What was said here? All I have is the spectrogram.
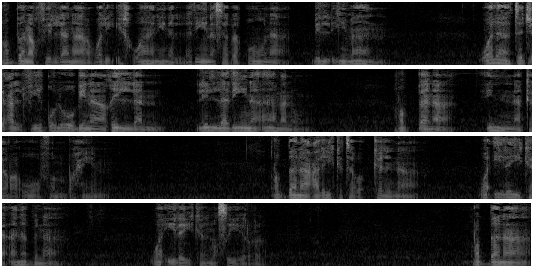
ربنا اغفر لنا ولإخواننا الذين سبقونا بالإيمان. ولا تجعل في قلوبنا غلا للذين آمنوا. ربنا إنك رؤوف رحيم. ربنا عليك توكلنا وإليك أنبنا وإليك المصير. ربنا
